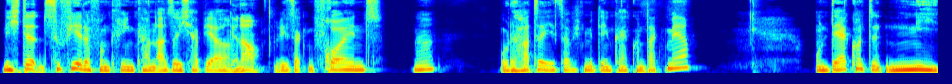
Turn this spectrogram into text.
nicht da, zu viel davon kriegen kann. Also ich habe ja, Genau. wie gesagt, einen Freund, ne? Oder hatte, jetzt habe ich mit dem keinen Kontakt mehr. Und der konnte nie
